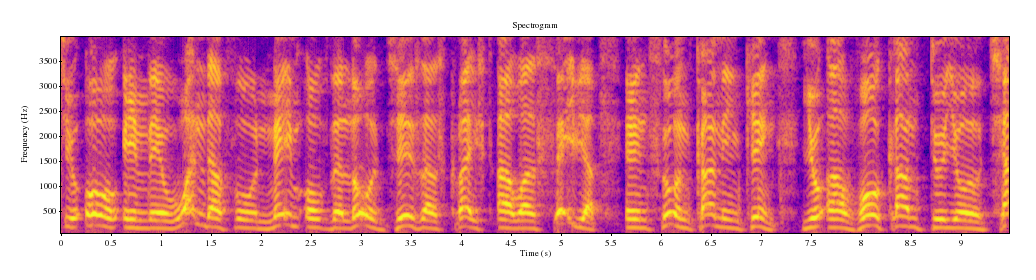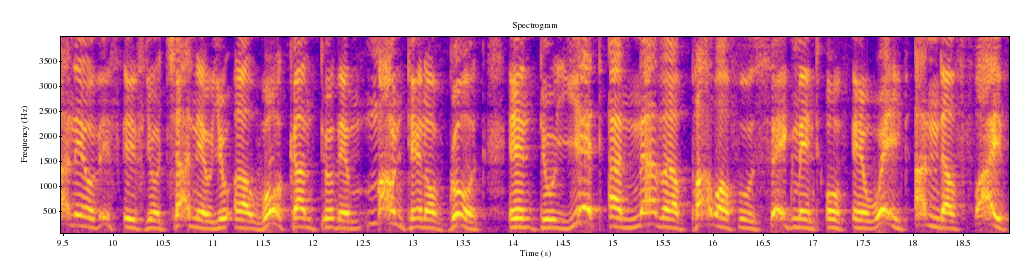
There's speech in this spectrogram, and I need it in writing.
greet you all in the wonderful name of the Lord Jesus Christ, our Savior and soon coming King. You are welcome to your channel. This is your channel. You are welcome to the mountain of God and to yet another powerful segment of a Word under five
